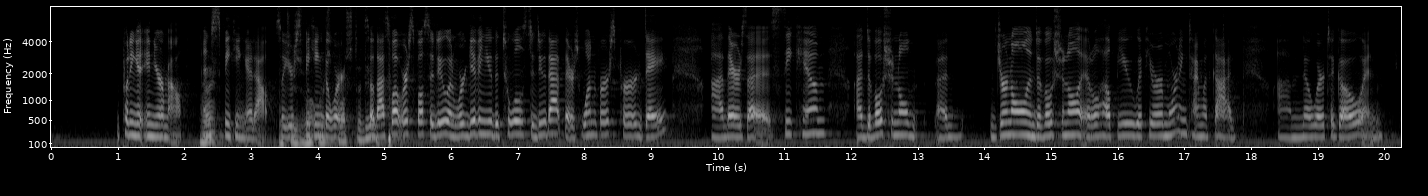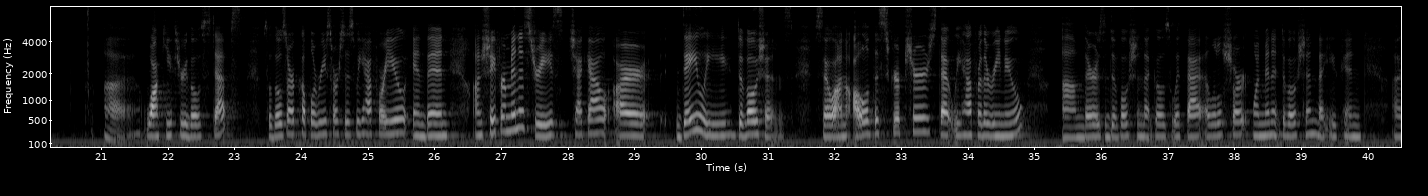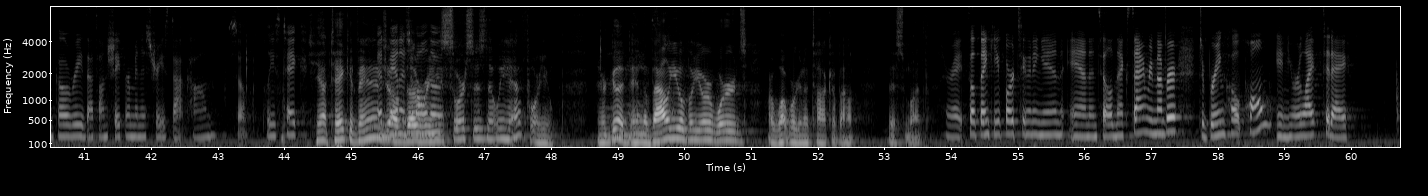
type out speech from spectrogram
putting it in your mouth and right. speaking it out. So Which you're speaking the word. So that's what we're supposed to do, and we're giving you the tools to do that. There's one verse per day. Uh, there's a Seek Him, a devotional a journal and devotional. It'll help you with your morning time with God. Um, know where to go and uh, walk you through those steps. So those are a couple of resources we have for you. And then on Schaffer Ministries, check out our daily devotions. So, on all of the scriptures that we have for the renew, um, there is a devotion that goes with that, a little short one minute devotion that you can uh, go read. That's on schafferministries.com. So, please take yeah take advantage, advantage of the of resources those. that we have for you. They're good, right. and the value of your words are what we're going to talk about this month. All right, so thank you for tuning in, and until next time, remember to bring hope home in your life today.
